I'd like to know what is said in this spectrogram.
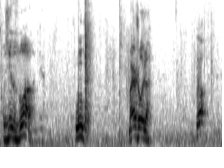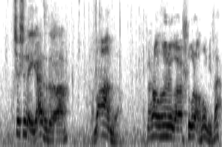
不信算了你。嗯，把人收起来。哟，这是哪个案子得了？什么案子？那上次那个诗歌朗诵比赛。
